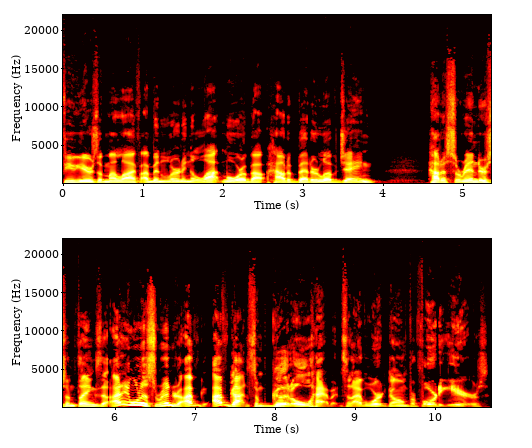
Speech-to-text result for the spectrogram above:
few years of my life, I've been learning a lot more about how to better love Jane how to surrender some things that I didn't want to surrender. I've I've got some good old habits that I've worked on for 40 years,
